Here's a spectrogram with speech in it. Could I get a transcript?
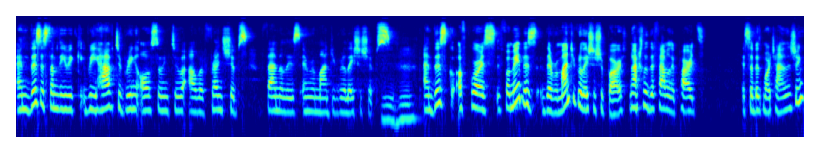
And this is something we, we have to bring also into our friendships, families, and romantic relationships. Mm-hmm. And this, of course, for me, this the romantic relationship part, actually the family part, is a bit more challenging.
